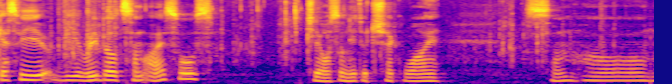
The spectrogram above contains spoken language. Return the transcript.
guess we we rebuilt some ISOs. Actually, also need to check why somehow.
